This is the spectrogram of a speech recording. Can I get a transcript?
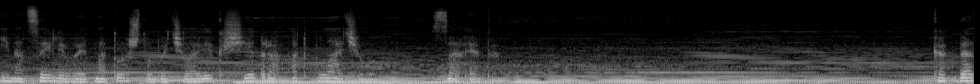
и нацеливает на то, чтобы человек щедро отплачивал за это. Когда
